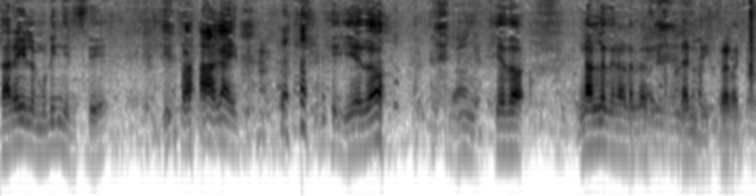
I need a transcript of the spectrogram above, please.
தரையில முடிஞ்சிருச்சு. இப்ப ஆகாயத்து. ஏதோ ஏதோ. நல்லது நடந்தது. நன்றி. வணக்கம்.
